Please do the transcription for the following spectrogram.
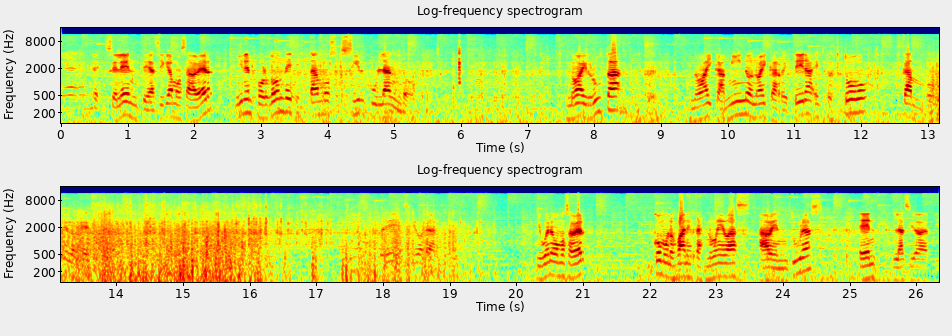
bien? Excelente, así que vamos a ver, miren por dónde estamos circulando. No hay ruta, no hay camino, no hay carretera, esto es todo campo. Miren lo que es. Impresionante. Y bueno, vamos a ver cómo nos van estas nuevas aventuras en la ciudad de.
